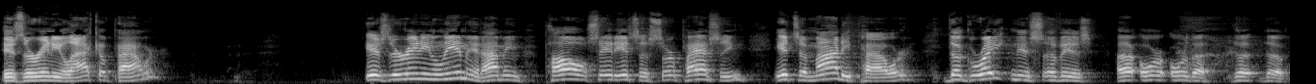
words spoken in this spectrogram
Is there any lack of power? Is there any limit? I mean, Paul said it's a surpassing, it's a mighty power. The greatness of his, uh, or, or the, the, the,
